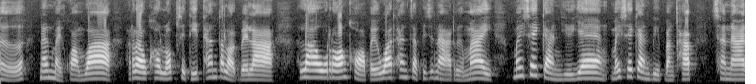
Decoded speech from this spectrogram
นอ นั่นหมายความว่าเราเคารพสิทธิท่านตลอดเวลา เราร้องขอไปว่าท่านจะพิจารณาหรือไม่ ไม่ใช่การยื้อแย่ง ไม่ใช่การบีบบังคับ ฉะนั้น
